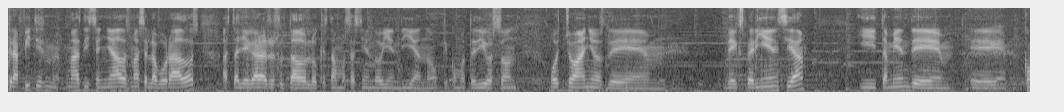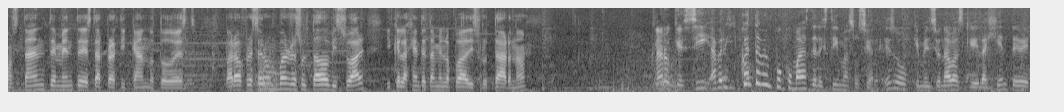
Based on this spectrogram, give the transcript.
grafitis más diseñados, más elaborados, hasta llegar al resultado de lo que estamos haciendo hoy en día, ¿no? Que como te digo, son ocho años de, de experiencia y también de eh, constantemente estar practicando todo esto para ofrecer un buen resultado visual y que la gente también lo pueda disfrutar, ¿no? Claro que sí. A ver, cuéntame un poco más del estigma social. Eso que mencionabas, que la gente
